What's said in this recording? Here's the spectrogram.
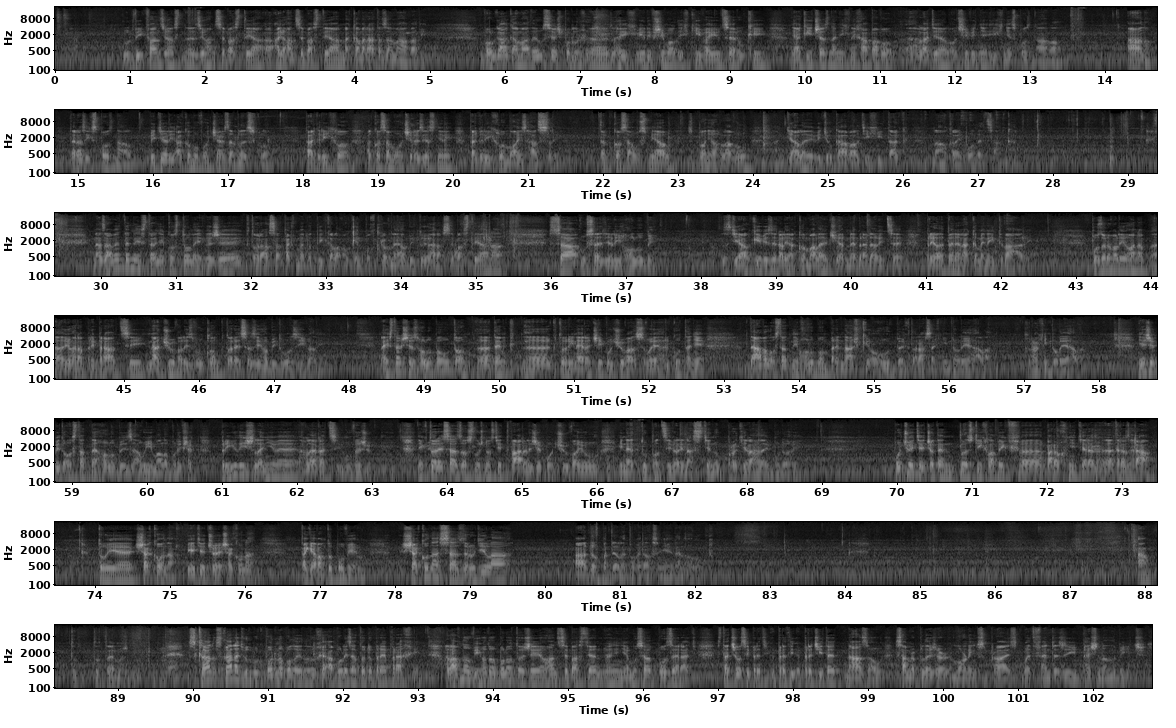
Ludvík van z Johann Sebastian a Johann Sebastian na kamaráta zamávali. Wolfgang Amadeus si až po eh, dlhej chvíli všimol ich kývajúce ruky, nejaký čas na nich nechápavo hľadel, očividne ich nespoznával. Áno, teraz ich spoznal. Videli, ako mu v očiach zablesklo. Tak rýchlo, ako sa mu oči rozjasnili, tak rýchlo mu aj zhasli. Trpko sa usmial, splnil hlavu a ďalej vyťukával tichý tak na okraj poldecáka. Na záveternej strane kostolnej veže, ktorá sa takmer dotýkala okien podkrovného bytu Johana Sebastiana, sa usadili holuby. Z diálky vyzerali ako malé čierne bradavice prilepené na kamenej tvári. Pozorovali Johana, eh, Johana pri práci, načúvali zvukom, ktoré sa z jeho bytu ozývali. Najstaršie z holubov, tom, eh, ten, eh, ktorý najradšej počúval svoje hrkutanie, dával ostatným holubom prednášky o hudbe, ktorá sa k ním doliehala. Ktorá k ním doliehala. Nie, že by to ostatné holuby zaujímalo, boli však príliš lenivé hľadať si väžu. Niektoré sa zo slušnosti tvárili, že počúvajú, iné tu pociveli na stenu protilahlej budovy. Počujete, čo ten tlstý chlapík v eh, parochni teraz, eh, teraz hrá? To je šakona. Viete, čo je šakona? Tak ja vám to poviem. Šakona sa zrodila a do prdele, povedal si nie jeden holub. A to, toto je možné. skladať hudbu k porno bolo jednoduché a boli za to dobré prachy. Hlavnou výhodou bolo to, že Johann Sebastian už ani nemusel pozerať. Stačilo si pre, pre, prečítať názov Summer Pleasure, Morning Surprise, Wet Fantasy, Passion on the Beach.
